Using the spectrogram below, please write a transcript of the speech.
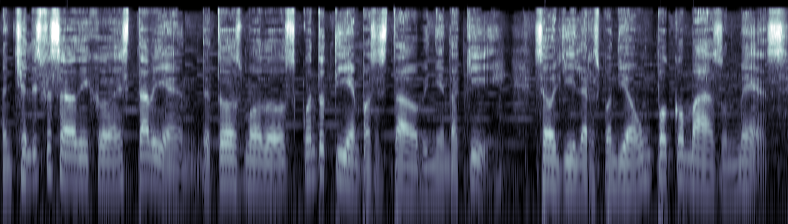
Anchel disfrazado dijo, está bien, de todos modos, ¿cuánto tiempo has estado viniendo aquí? Soulji le respondió, un poco más de un mes.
